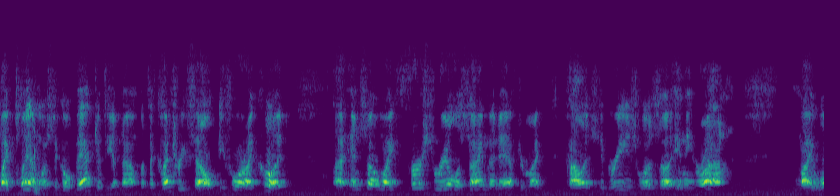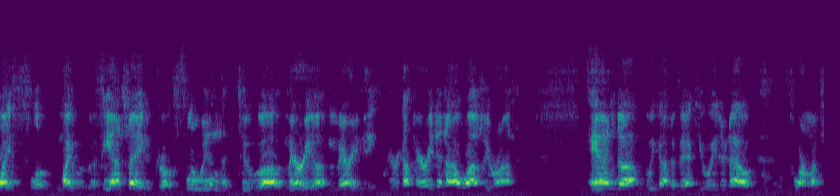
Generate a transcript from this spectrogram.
My plan was to go back to Vietnam, but the country fell before I could. Uh, and so my first real assignment after my college degrees was uh, in Iran. My wife, flew, my fiance, drove, flew in to uh, marry, uh, marry me. We got married in Ahwaz, Iran and uh, we got evacuated out four months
